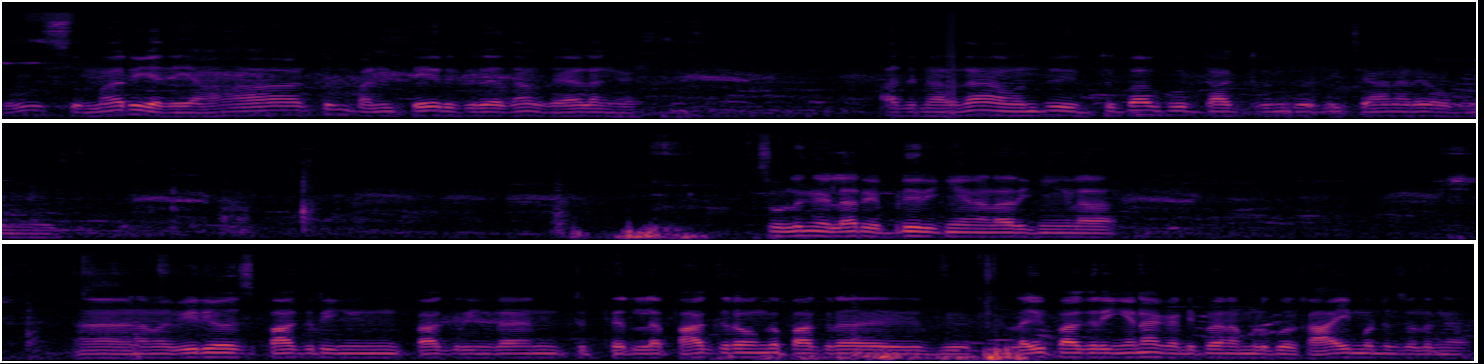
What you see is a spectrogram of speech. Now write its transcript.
லூசு மாதிரி எதையாட்டும் பண்ணிட்டே இருக்கிறது தான் வேலைங்க. அதனால தான் வந்து துபாக்கூ டாக்டர்னு சொல்லி சேனலே ஓப்பனிங் ஆயிடுச்சு சொல்லுங்கள் எல்லோரும் எப்படி இருக்கீங்க? நல்லா இருக்கீங்களா? நம்ம வீடியோஸ் பார்க்குறீங்க பார்க்குறீங்களான்ட்டு தெரில பார்க்குறவங்க பார்க்குற லைவ் பார்க்குறீங்கன்னா கண்டிப்பாக நம்மளுக்கு ஒரு ஹாய் மட்டும் சொல்லுங்கள்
